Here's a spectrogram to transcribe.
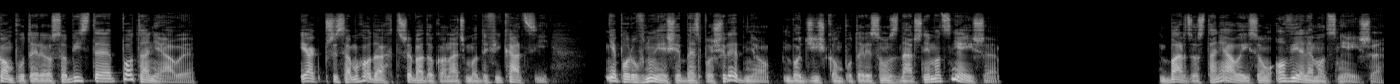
Komputery osobiste potaniały. Jak przy samochodach trzeba dokonać modyfikacji. Nie porównuje się bezpośrednio, bo dziś komputery są znacznie mocniejsze. Bardzo staniałe i są o wiele mocniejsze.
